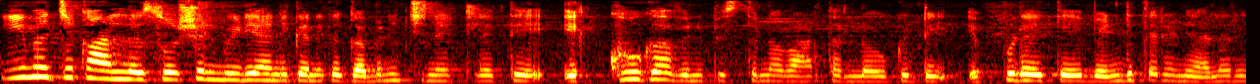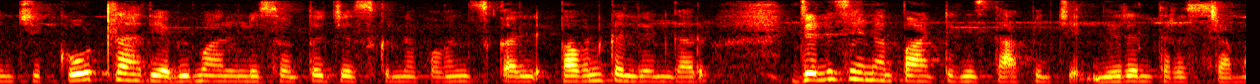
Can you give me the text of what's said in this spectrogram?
ఈ మధ్య కాలంలో సోషల్ మీడియాని కనుక గమనించినట్లయితే ఎక్కువగా వినిపిస్తున్న వార్తల్లో ఒకటి ఎప్పుడైతే వెండితెరని అలరించి కోట్లాది అభిమానులను సొంతం చేసుకున్న పవన్ కళ్యాణ్ పవన్ కళ్యాణ్ గారు జనసేన పార్టీని స్థాపించే నిరంతర శ్రమ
